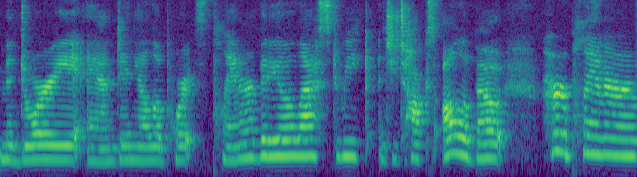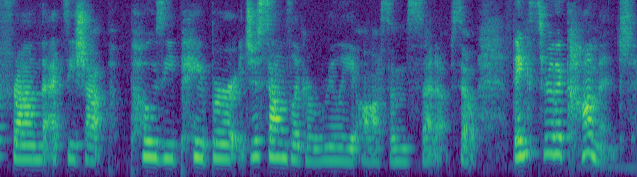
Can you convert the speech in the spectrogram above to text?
Midori and Danielle Laporte's planner video last week and she talks all about her planner from the Etsy shop Posy Paper. It just sounds like a really awesome setup. So thanks for the comment.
